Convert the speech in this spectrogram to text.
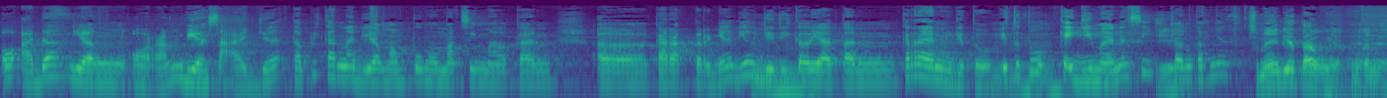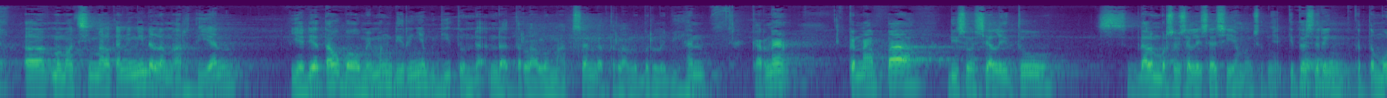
oh ada yang orang biasa aja tapi karena dia mampu memaksimalkan eh, karakternya dia Hmm, jadi kelihatan keren gitu. Itu tuh kayak gimana sih Iya. contohnya? Sebenarnya dia tahu ya, bukan eh, memaksimalkan ini dalam artian ya dia tahu bahwa memang dirinya begitu, ndak ndak terlalu maksa, ndak terlalu berlebihan. Karena kenapa di sosial itu dalam bersosialisasi ya maksudnya. Kita sering ketemu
